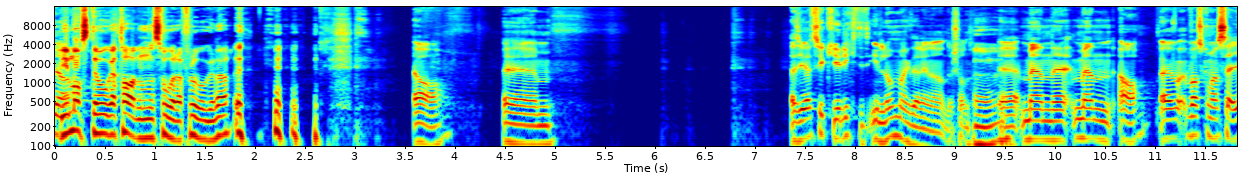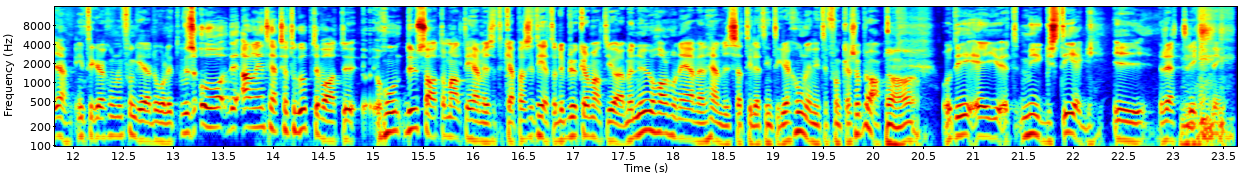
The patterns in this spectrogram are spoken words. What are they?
Ja. Vi måste våga tala om de svåra frågorna. Ja. ehm. Alltså jag tycker ju riktigt illa om Magdalena Andersson. Eh, Men, eh, men ja, eh, vad ska man säga? Integrationen fungerar dåligt. Och det, anledningen till att jag tog upp det var att du, hon, du sa att de alltid hänvisar till kapacitet och det brukar de alltid göra. Men nu har hon även hänvisat till att integrationen inte funkar så bra. Jaha. Och det är ju ett myggsteg i rätt riktning.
